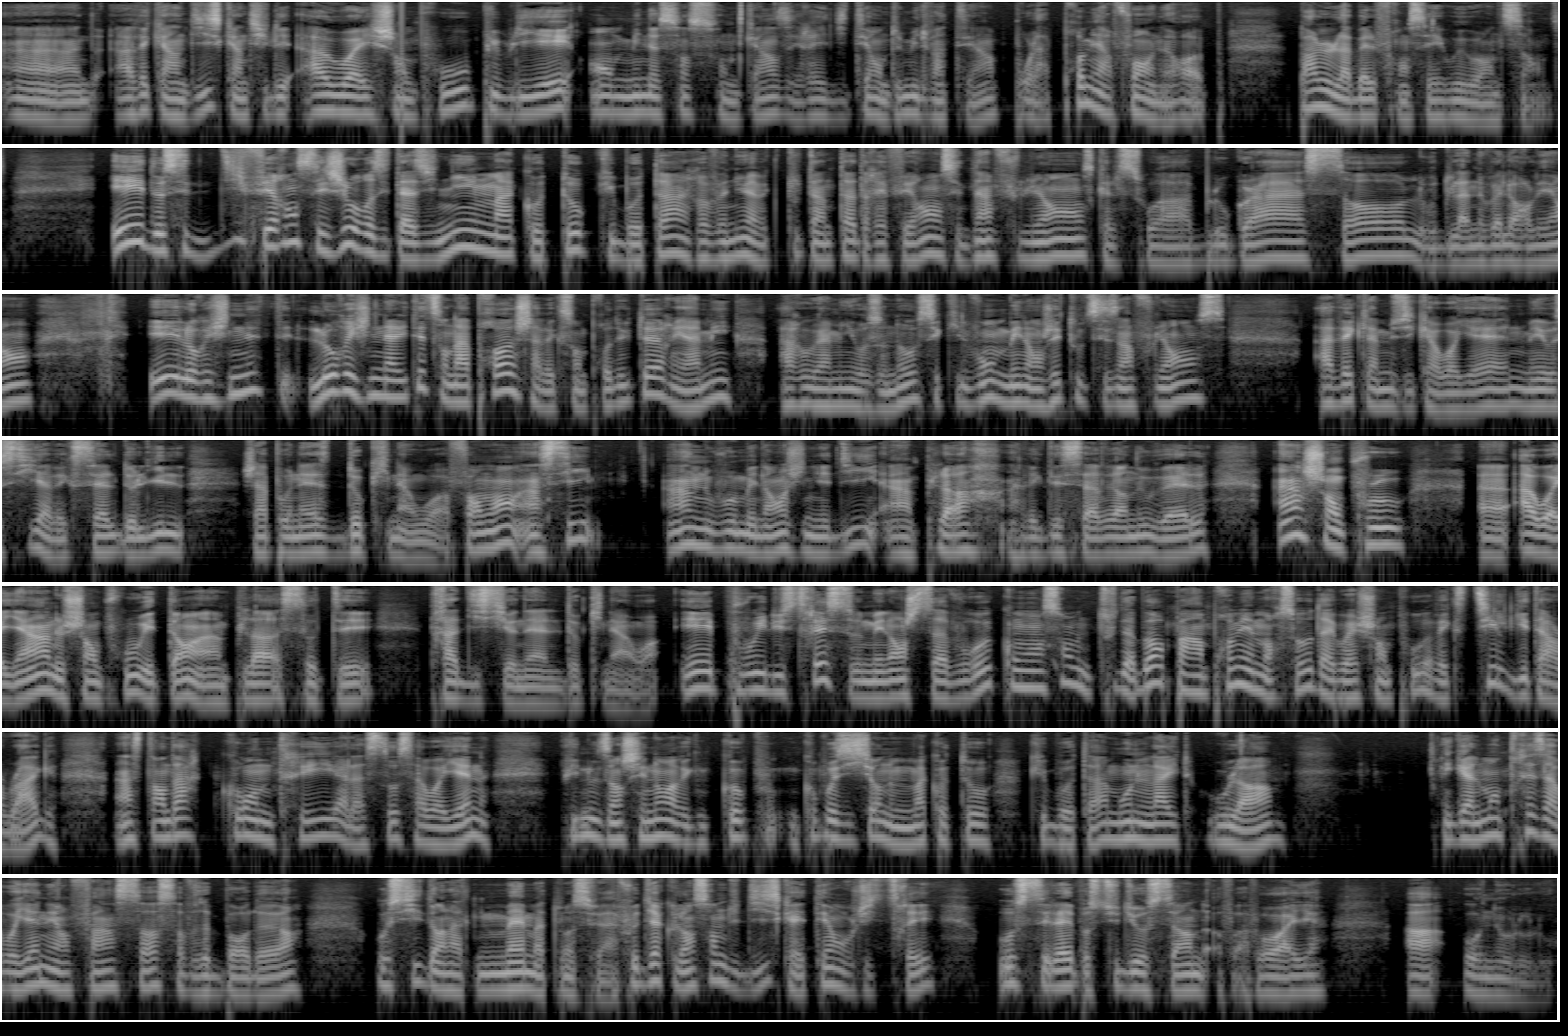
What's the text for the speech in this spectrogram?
euh, avec un disque intitulé Hawaii Shampoo, publié en 1975 et réédité en 2021 pour la première fois en Europe par le label français We Want Sound. Et de ses différents séjours aux États-Unis, Makoto Kubota est revenu avec tout un tas de références et d'influences, qu'elles soient bluegrass, soul ou de la Nouvelle-Orléans. Et l'originalité de son approche avec son producteur et ami Haruami Ozono, c'est qu'ils vont mélanger toutes ces influences avec la musique hawaïenne, mais aussi avec celle de l'île japonaise d'Okinawa, formant ainsi un nouveau mélange inédit, un plat avec des saveurs nouvelles, un shampoo euh, hawaïen, le shampoo étant un plat sauté traditionnelle d'Okinawa. Et pour illustrer ce mélange savoureux, commençons tout d'abord par un premier morceau d'Highway Shampoo avec Steel Guitar Rag, un standard country à la sauce hawaïenne. Puis nous enchaînons avec une, comp- une composition de Makoto Kubota, Moonlight Hula, également très hawaïenne. Et enfin, South of the Border, aussi dans la même atmosphère. Il faut dire que l'ensemble du disque a été enregistré au célèbre studio Sound of Hawaii à Honolulu.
